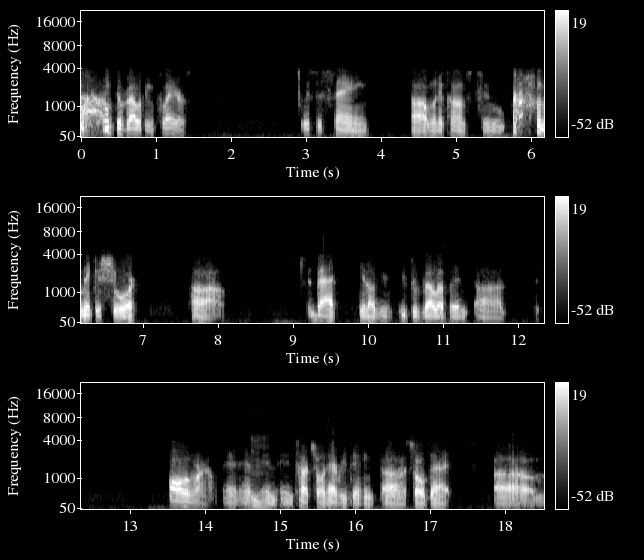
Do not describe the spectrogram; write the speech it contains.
developing players. It's the same uh, when it comes to making sure uh, that you know you, you develop and uh, all around and and, Mm. and, and touch on everything uh, so that um,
